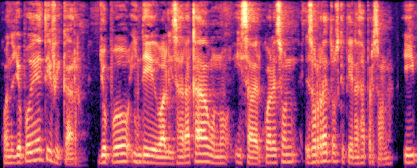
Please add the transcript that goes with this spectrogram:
Cuando yo puedo identificar, yo puedo individualizar a cada uno y saber cuáles son esos retos que tiene esa persona y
